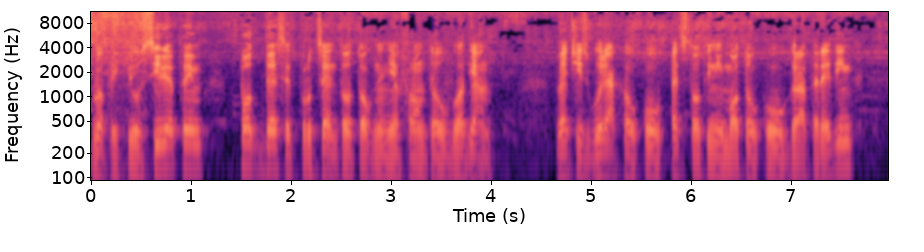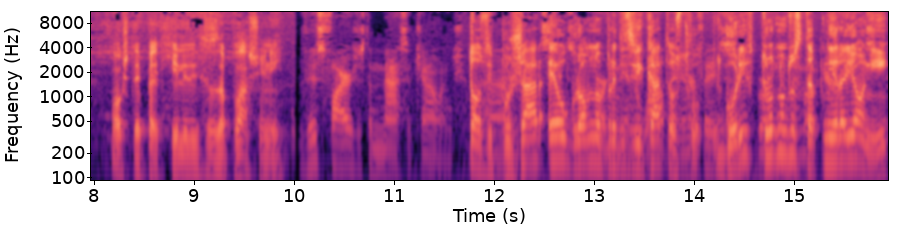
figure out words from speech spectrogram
Въпреки усилията им, под 10% от огнения фронт е овладян. Вече изгоряха около 500 имота около град Рединг, още 5000 са заплашени. Този пожар е огромно предизвикателство. Гори в труднодостъпни райони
